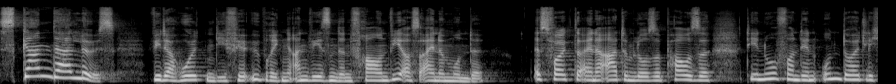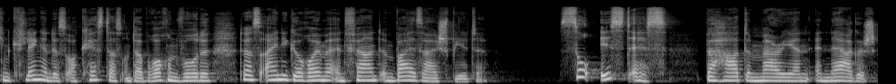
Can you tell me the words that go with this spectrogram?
Skandalös, wiederholten die vier übrigen anwesenden Frauen wie aus einem Munde. Es folgte eine atemlose Pause, die nur von den undeutlichen Klängen des Orchesters unterbrochen wurde, das einige Räume entfernt im Ballsaal spielte. So ist es, beharrte Marian energisch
